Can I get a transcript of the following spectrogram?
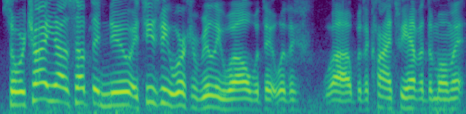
so we're trying out something new. It seems to be working really well with it with the, uh, with the clients we have at the moment.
